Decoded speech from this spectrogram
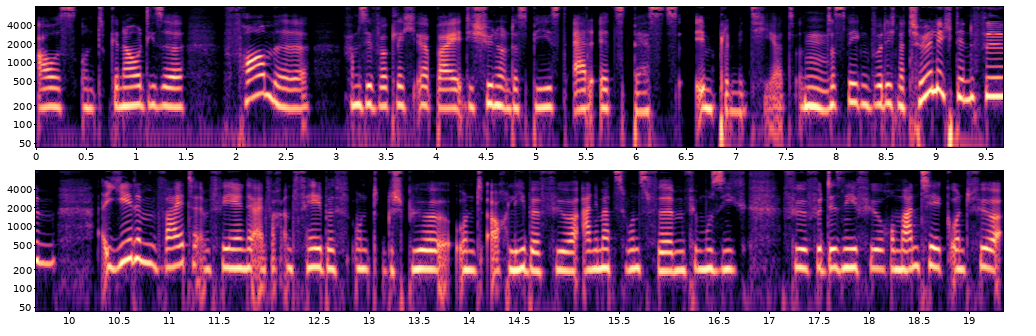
aus. Und genau diese Formel, haben sie wirklich äh, bei Die Schöne und das Biest at its best implementiert. Und mhm. deswegen würde ich natürlich den Film jedem weiterempfehlen, der einfach an Fable und Gespür und auch Liebe für Animationsfilmen, für Musik, für, für Disney, für Romantik und für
